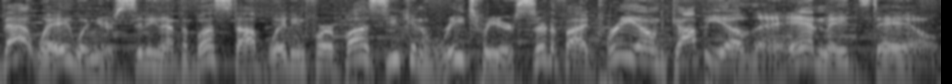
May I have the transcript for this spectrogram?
That way, when you're sitting at the bus stop waiting for a bus, you can reach for your certified pre owned copy of The Handmaid's Tale.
